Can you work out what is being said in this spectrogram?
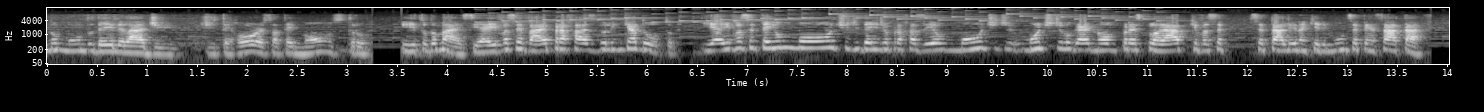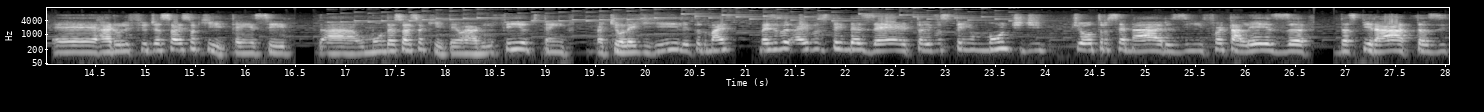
no mundo dele lá de, de terror, só tem monstro e tudo mais. E aí você vai para a fase do Link adulto. E aí você tem um monte de dungeon para fazer, um monte de um monte de lugar novo para explorar, porque você você tá ali naquele mundo, você pensa, ah, tá, é, Hyrule Field é só isso aqui. Tem esse ah, o mundo é só isso aqui. Tem o Hardwood Field, tem aqui o Lake Hill e tudo mais. Mas aí você tem deserto, aí você tem um monte de, de outros cenários e fortaleza das piratas. E...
